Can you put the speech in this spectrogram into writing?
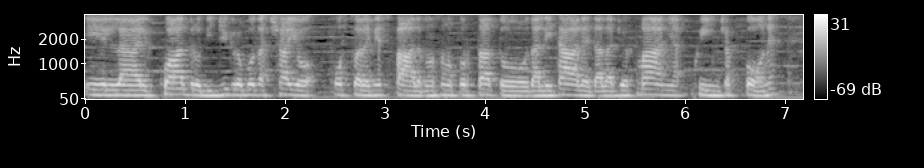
il, il quadro di Gigrobo d'acciaio posto alle mie spalle, me lo sono portato dall'Italia dalla Germania qui in Giappone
